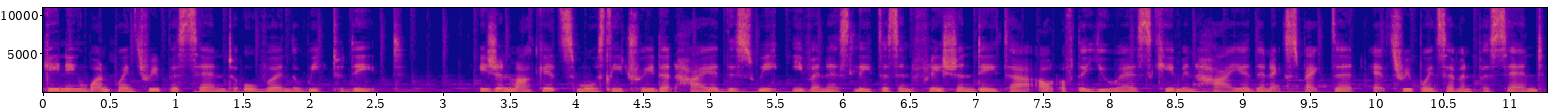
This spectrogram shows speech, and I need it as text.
gaining 1.3% over in the week to date. Asian markets mostly traded higher this week, even as latest inflation data out of the US came in higher than expected at 3.7%,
